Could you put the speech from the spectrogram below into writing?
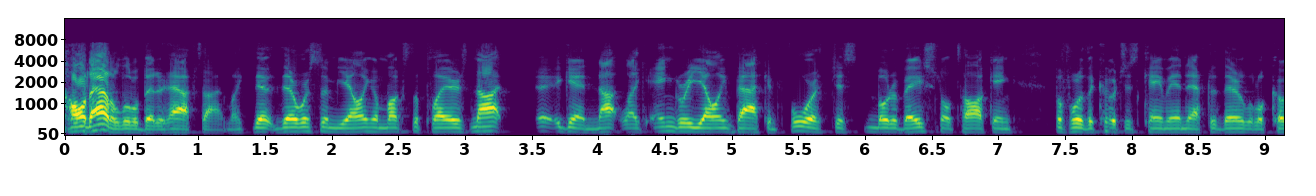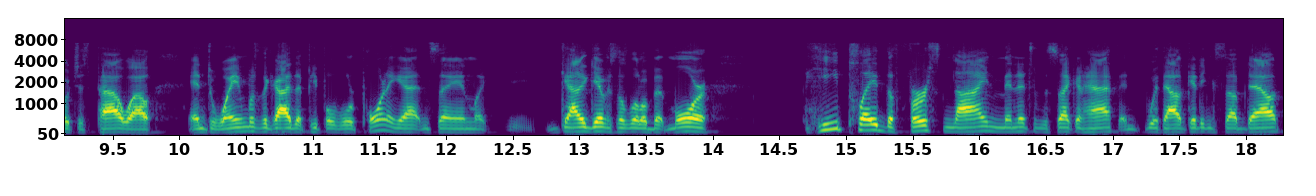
called out a little bit at halftime. Like there, there was some yelling amongst the players, not again, not like angry yelling back and forth, just motivational talking before the coaches came in after their little coaches powwow. And Dwayne was the guy that people were pointing at and saying, like, got to give us a little bit more. He played the first nine minutes of the second half and without getting subbed out.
